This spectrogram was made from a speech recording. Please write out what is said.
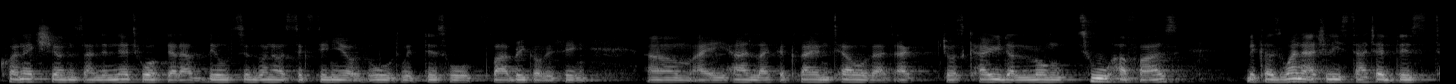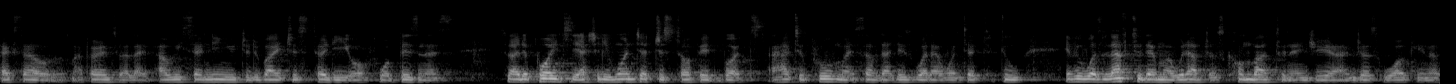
connections and the network that I've built since when I was 16 years old with this whole fabric of a thing. Um, I had like a clientele that I just carried along to Hafaz because when I actually started this textile, my parents were like, Are we sending you to Dubai to study or for business? So at the point, they actually wanted to stop it, but I had to prove myself that this is what I wanted to do. If it was left to them, I would have just come back to Nigeria and just work in a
